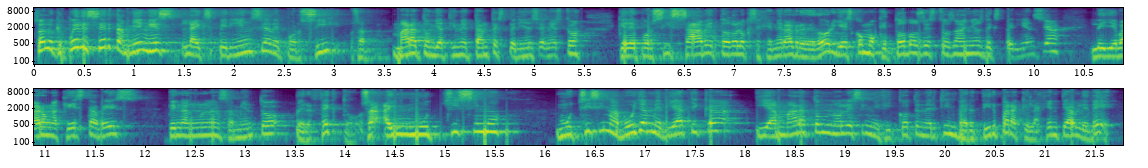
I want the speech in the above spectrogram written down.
O sea, lo que puede ser también es la experiencia de por sí. O sea, Marathon ya tiene tanta experiencia en esto que de por sí sabe todo lo que se genera alrededor y es como que todos estos años de experiencia le llevaron a que esta vez tengan un lanzamiento perfecto. O sea, hay muchísimo, muchísima bulla mediática y a Marathon no le significó tener que invertir para que la gente hable de.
